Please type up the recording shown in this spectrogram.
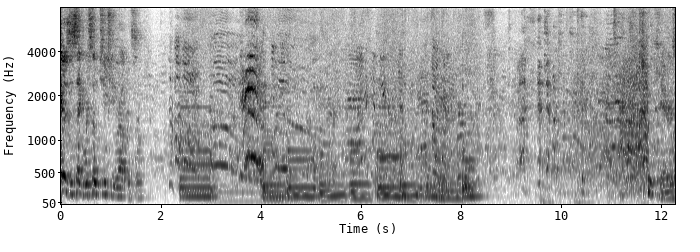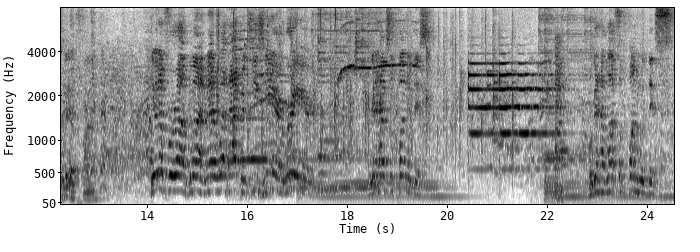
Give us a second. We're still teaching Rob this song. Who cares? We're gonna have fun. Give it up for Rob. Come on. No matter what happens, he's here. We're here. We're gonna have some fun with this. We're gonna have lots of fun with this.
